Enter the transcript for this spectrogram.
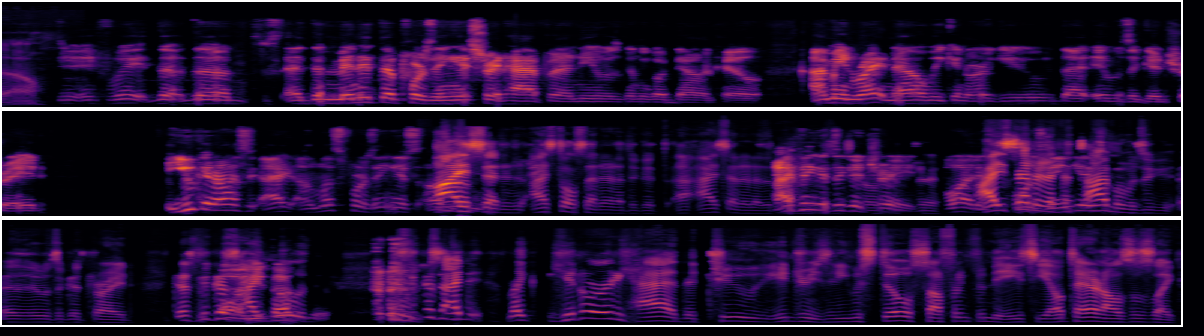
So if we the the at the minute the Porzingis trade happened, I knew it was going to go downhill. I mean, right now we can argue that it was a good trade. You can honestly, I, unless Porzingis, um, I said it. I still said it at the good. I said it at the. I think it it's a good trade. I said it at the time. It was a it was a good trade. Just because Oh, I knew just because I did, like he'd already had the two injuries and he was still suffering from the ACL tear, and I was just like,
